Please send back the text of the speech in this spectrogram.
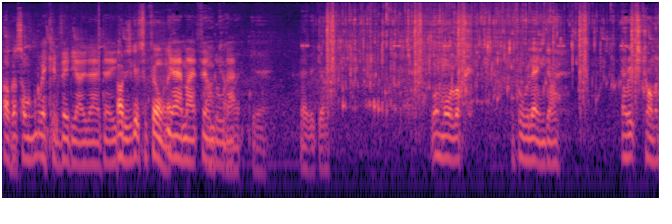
I've got some wicked video there, dude. Oh, did you get some film on it? yeah, mate, filmed Okay, all that. mate, Yeah, there we go. One more look before we let him go. Eric's Common.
